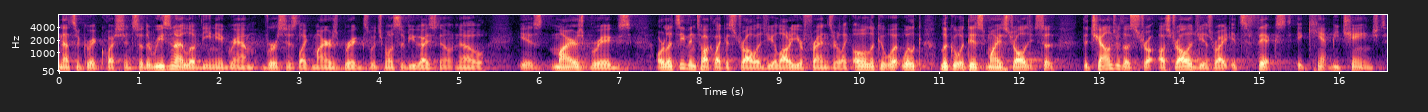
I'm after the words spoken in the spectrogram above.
that's a great question. So the reason I love the Enneagram versus like Myers-Briggs, which most of you guys don't know, is Myers-Briggs, or let's even talk like astrology. A lot of your friends are like, "Oh, look at what look look at what this my astrology." So the challenge with astro- astrology is right; it's fixed. It can't be changed.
